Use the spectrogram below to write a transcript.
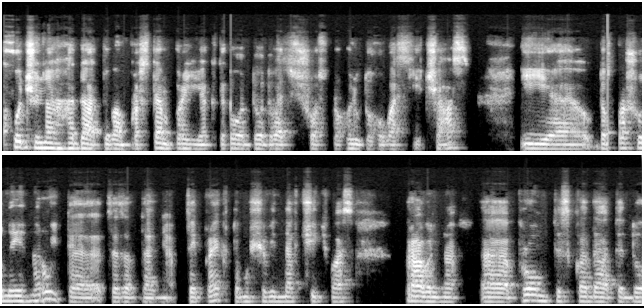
Хочу нагадати вам про STEM проєкти. До до 26 лютого у вас є час, і е, прошу не ігноруйте це завдання, цей проєкт, тому що він навчить вас правильно е, промпти складати до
